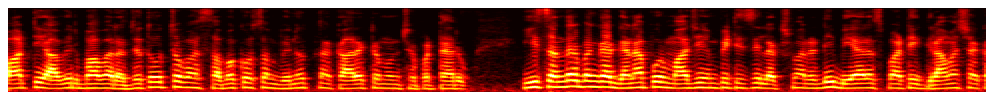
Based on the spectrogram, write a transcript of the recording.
పార్టీ ఆవిర్భావ రజతోత్సవ సభ కోసం వినూత్న కార్యక్రమం చేపట్టారు. ఈ సందర్భంగా గణపూర్ మాజీ ఎంపీటీసీ లక్ష్మారెడ్డి బీఆర్ఎస్ పార్టీ గ్రామశాఖ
